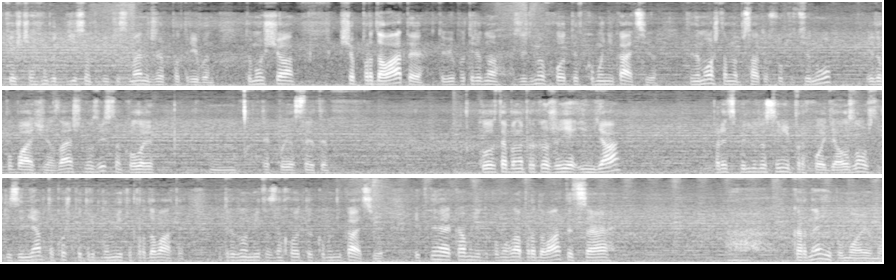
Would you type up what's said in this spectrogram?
Таке ще дійсно тобі якийсь менеджер потрібен. Тому що, щоб продавати, тобі потрібно з людьми входити в комунікацію. Ти не можеш там написати супу ціну і до побачення. Знаєш, ну звісно, коли як пояснити, коли в тебе, наприклад, вже є ім'я, в принципі, люди самі приходять, але знову ж таки з ім'ям також потрібно вміти продавати, потрібно вміти знаходити комунікацію. І книга, яка мені допомогла продавати, це Карнегі, по-моєму.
